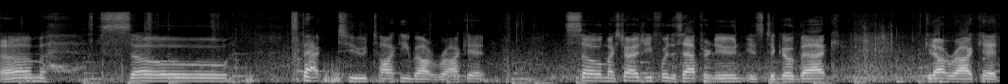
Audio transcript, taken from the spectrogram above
Um, so back to talking about Rocket. So my strategy for this afternoon is to go back, get out Rocket.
